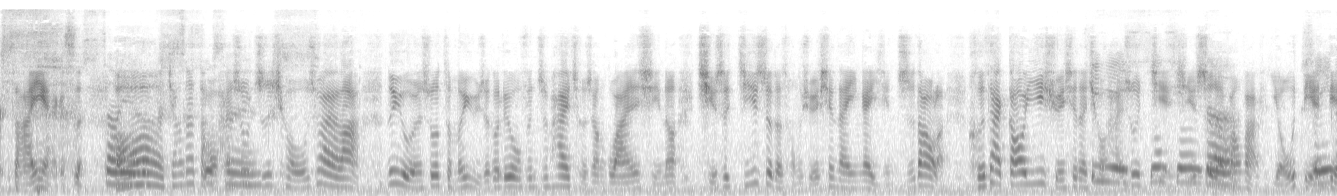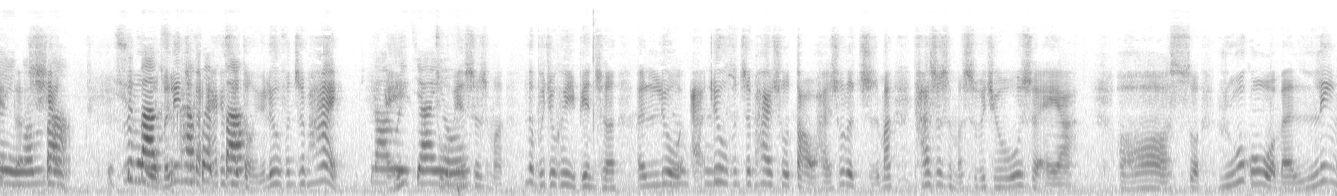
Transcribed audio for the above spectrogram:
sin x。哦，将它导函数值求出来了。那有人说，怎么与这个六分之派扯上关系呢？其实机智的同学现在应该已经知道了，和在高一学习的求函数解析式的方法有点点的像。那么我们令这个 x 等于六分之派。哎，左边是什么？那不就可以变成呃六哎六分之派数导函数的值吗？它是什么？是不是就是 a 啊？哦，所如果我们令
